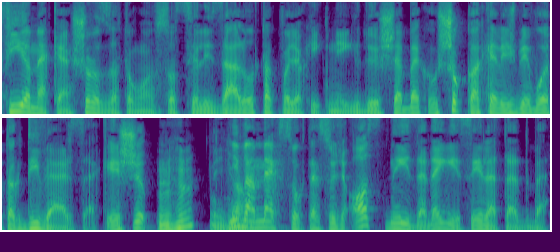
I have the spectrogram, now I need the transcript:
filmeken, sorozatokon szocializálódtak, vagy akik még idősebbek, sokkal kevésbé voltak diverzek. És uh-huh, nyilván megszokták, hogy azt nézed egész életedbe,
